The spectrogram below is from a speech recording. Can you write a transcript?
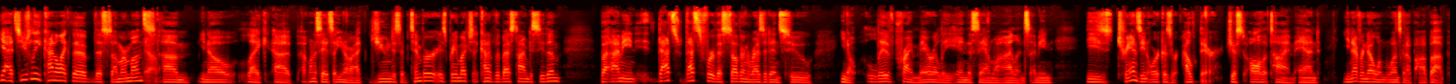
Yeah, it's usually kind of like the the summer months. Yeah. Um, you know, like uh, I want to say it's like, you know like June to September is pretty much kind of the best time to see them. But I mean, that's that's for the southern residents who you know live primarily in the San Juan Islands. I mean, these transient orcas are out there just all the time, and you never know when one's going to pop up.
